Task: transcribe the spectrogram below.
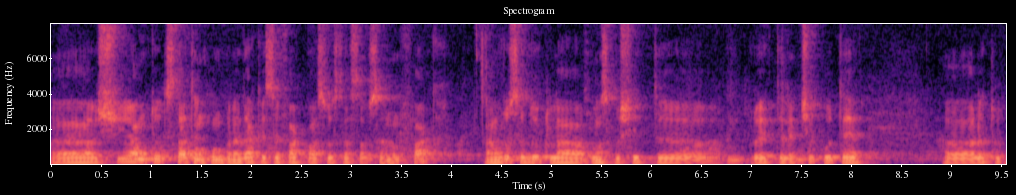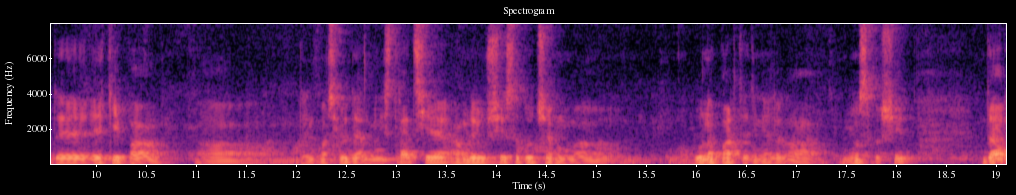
Uh, și am tot stat în cumpănă dacă să fac pasul ăsta sau să nu-l fac. Am vrut să duc la bun sfârșit uh, proiectele începute uh, alături de echipa din Consiliul de Administrație. Am reușit să ducem o bună parte din ele la bun sfârșit, dar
